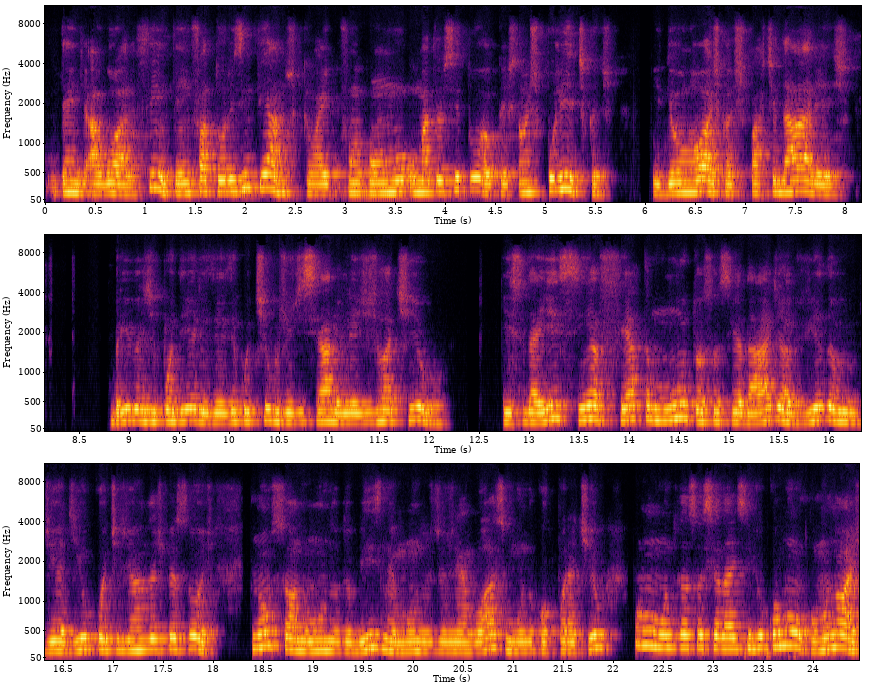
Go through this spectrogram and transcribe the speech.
Entende? Agora, sim, tem fatores internos, como o Matheus citou, questões políticas ideológicas, partidárias, brigas de poderes executivo, judiciário, legislativo. Isso daí sim afeta muito a sociedade, a vida, o dia a dia, o cotidiano das pessoas. Não só no mundo do business, mundo dos negócios, mundo corporativo, como no mundo da sociedade civil comum, como nós.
